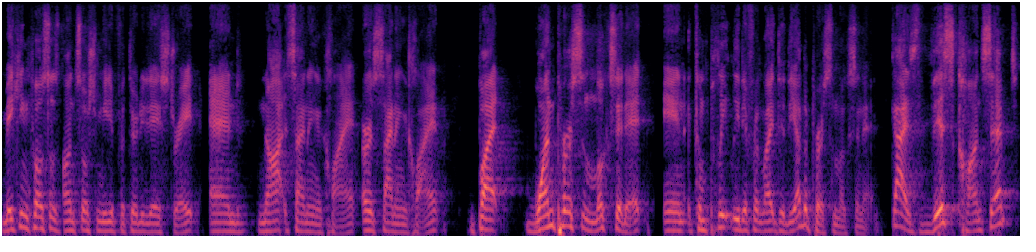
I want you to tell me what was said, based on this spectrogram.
making posts on social media for 30 days straight and not signing a client or signing a client. But one person looks at it in a completely different light to the other person looks in it. Guys, this concept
